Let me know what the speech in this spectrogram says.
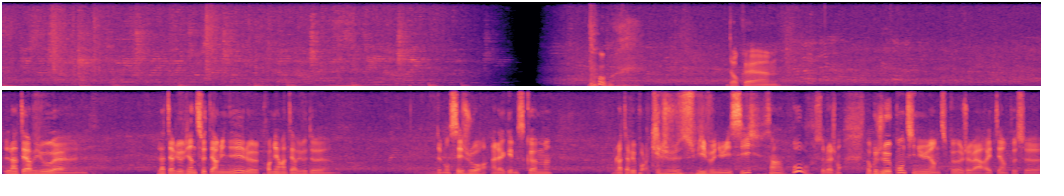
Donc euh, l'interview euh, L'interview vient de se terminer, le premier interview de, de mon séjour à la Gamescom. L'interview pour laquelle je suis venu ici. C'est un ouh, soulagement. Donc je continue un petit peu, je vais arrêter un peu ce,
